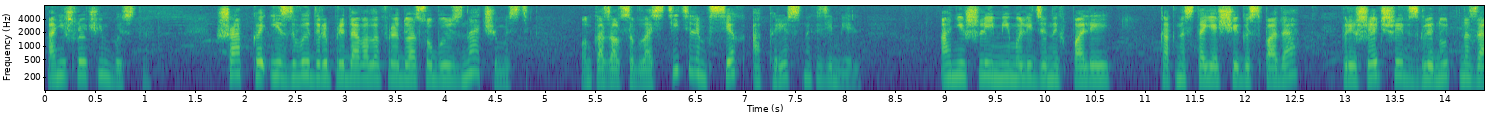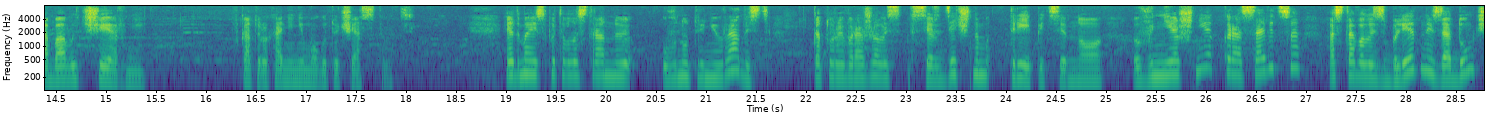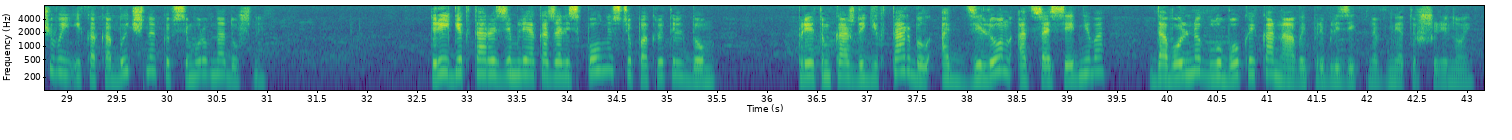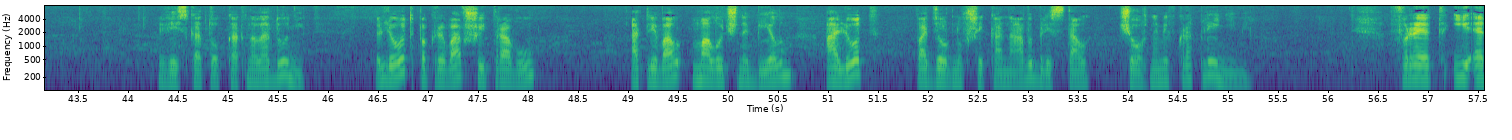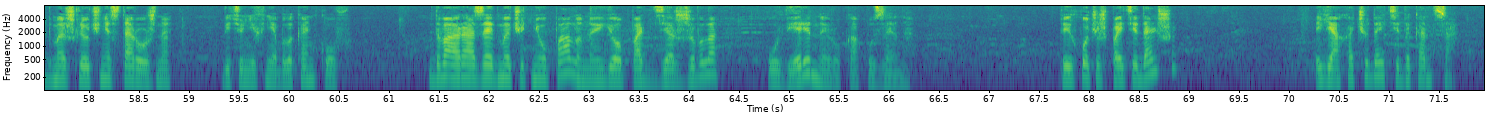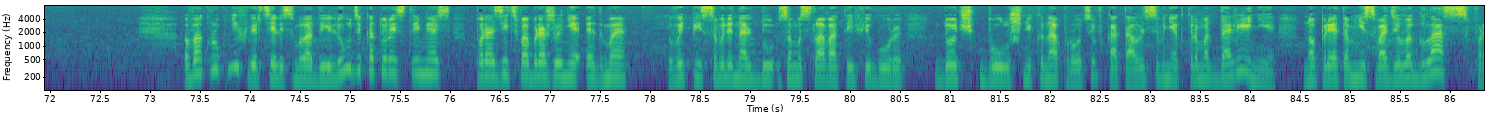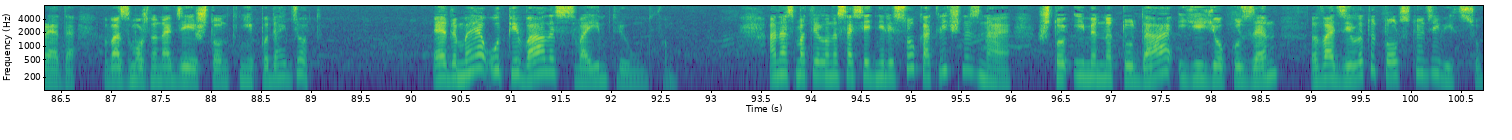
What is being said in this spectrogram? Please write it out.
Они шли очень быстро. Шапка из выдры придавала Фреду особую значимость. Он казался властителем всех окрестных земель. Они шли мимо ледяных полей, как настоящие господа, пришедшие взглянуть на забавы черни, в которых они не могут участвовать. Эдма испытывала странную внутреннюю радость, которая выражалась в сердечном трепете, но внешне красавица оставалась бледной, задумчивой и, как обычно, ко всему равнодушной. Три гектара земли оказались полностью покрыты льдом. При этом каждый гектар был отделен от соседнего довольно глубокой канавой, приблизительно в метр шириной. Весь каток как на ладони. Лед, покрывавший траву, отливал молочно-белым, а лед, подернувший канавы, блистал черными вкраплениями. Фред и Эдме шли очень осторожно, ведь у них не было коньков. Два раза Эдме чуть не упала, но ее поддерживала уверенная рука кузена. «Ты хочешь пойти дальше?» «Я хочу дойти до конца». Вокруг них вертелись молодые люди, которые, стремясь поразить воображение Эдме, выписывали на льду замысловатые фигуры. Дочь булочника, напротив, каталась в некотором отдалении, но при этом не сводила глаз с Фреда, возможно, надеясь, что он к ней подойдет. Эдме упивалась своим триумфом. Она смотрела на соседний лесок, отлично зная, что именно туда ее кузен водил эту толстую девицу.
